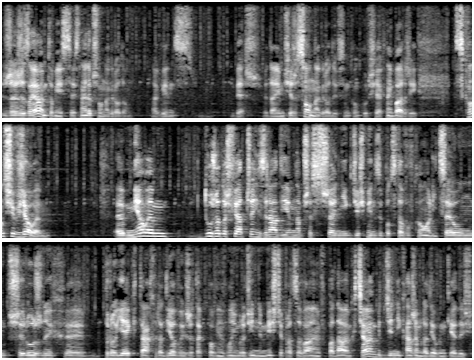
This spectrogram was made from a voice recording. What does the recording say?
że, że zająłem to miejsce jest najlepszą nagrodą. Tak więc, wiesz, wydaje mi się, że są nagrody w tym konkursie, jak najbardziej. Skąd się wziąłem? Miałem dużo doświadczeń z radiem na przestrzeni gdzieś między podstawówką a liceum. Przy różnych e, projektach radiowych, że tak powiem, w moim rodzinnym mieście pracowałem, wpadałem. Chciałem być dziennikarzem radiowym kiedyś.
